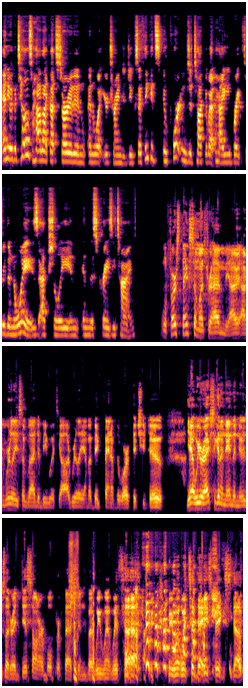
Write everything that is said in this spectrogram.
anyway, but tell us how that got started and, and what you're trying to do. Because I think it's important to talk about how you break through the noise actually in, in this crazy time. Well, first, thanks so much for having me. I, I'm really so glad to be with y'all. I really am a big fan of the work that you do. Yeah, we were actually going to name the newsletter a dishonorable profession, but we went with uh, we went with today's big stuff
